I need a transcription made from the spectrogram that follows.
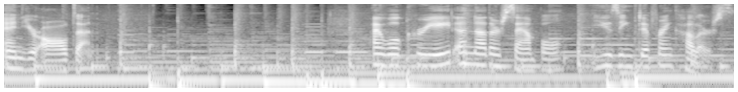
and you're all done. I will create another sample using different colors.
